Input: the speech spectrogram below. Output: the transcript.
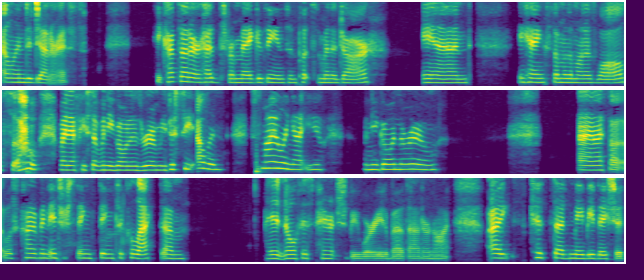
Ellen DeGeneres. He cuts out her heads from magazines and puts them in a jar. And he hangs some of them on his wall. So my nephew said when you go in his room, you just see Ellen smiling at you when you go in the room. And I thought it was kind of an interesting thing to collect. Um, I didn't know if his parents should be worried about that or not. I kid said maybe they should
